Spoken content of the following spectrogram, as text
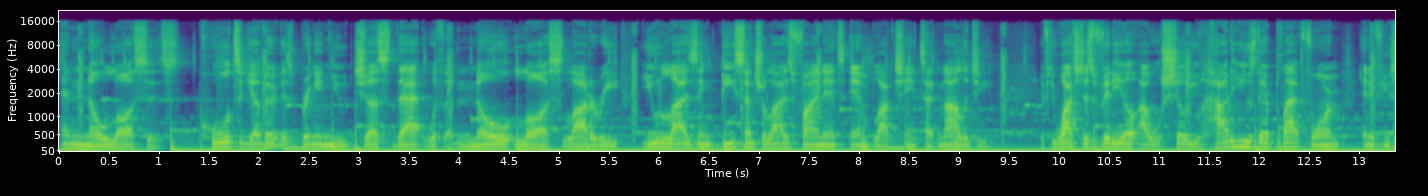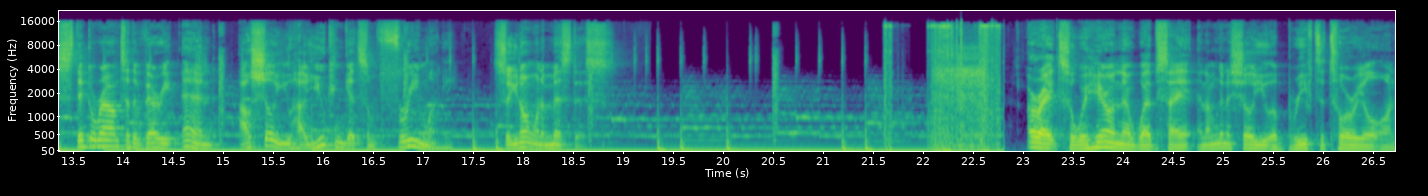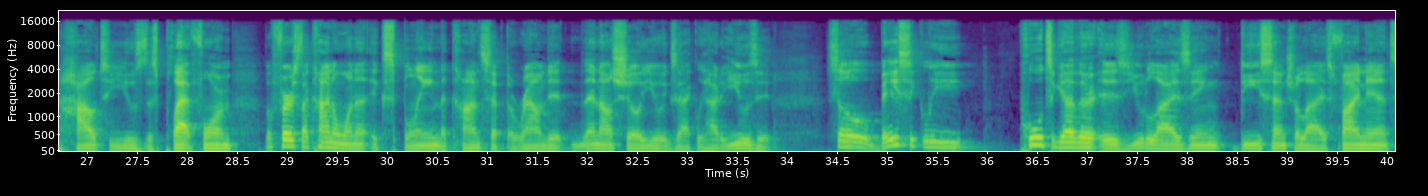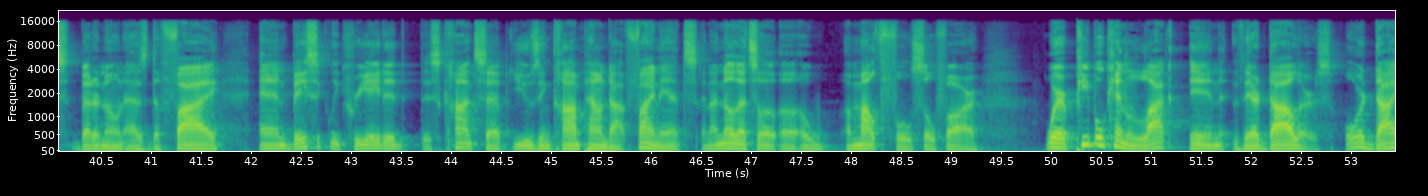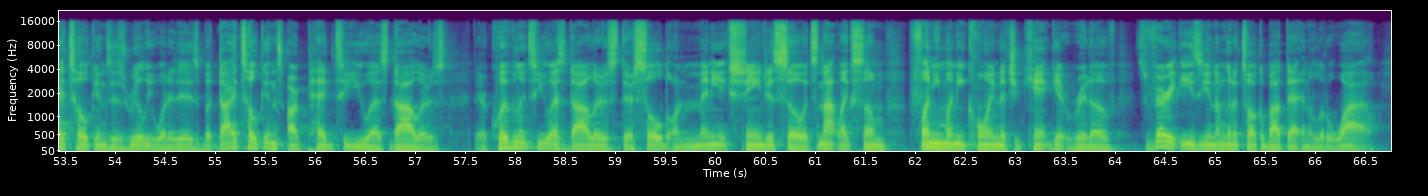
and no losses? Pool Together is bringing you just that with a no loss lottery utilizing decentralized finance and blockchain technology. If you watch this video, I will show you how to use their platform, and if you stick around to the very end, I'll show you how you can get some free money. So you don't want to miss this. All right, so we're here on their website and I'm gonna show you a brief tutorial on how to use this platform. But first, I kind of wanna explain the concept around it, then I'll show you exactly how to use it. So basically, Pool Together is utilizing decentralized finance, better known as DeFi, and basically created this concept using compound.finance. And I know that's a, a, a mouthful so far, where people can lock in their dollars or DAI tokens is really what it is, but DAI tokens are pegged to US dollars. They're equivalent to US dollars. They're sold on many exchanges, so it's not like some funny money coin that you can't get rid of. It's very easy, and I'm going to talk about that in a little while.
